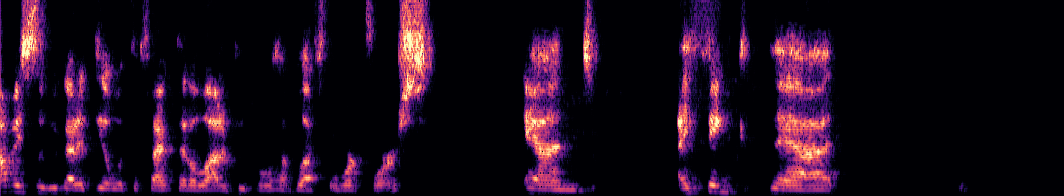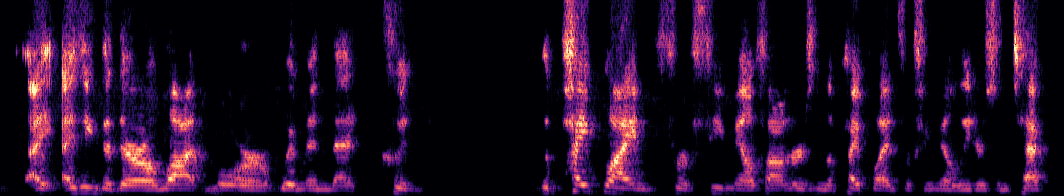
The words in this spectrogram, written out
Obviously, we've got to deal with the fact that a lot of people have left the workforce. And I think that I, I think that there are a lot more women that could the pipeline for female founders and the pipeline for female leaders in tech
